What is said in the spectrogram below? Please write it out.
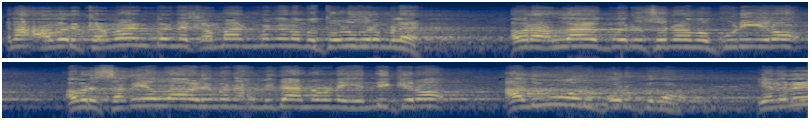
ஏன்னா அவர் கமாண்ட் பண்ண கமாண்ட் பண்ண நம்ம தொழுகிறோம்ல. அவர் அல்லாஹ் பேர் சொன்ன நம்ம குனிகிறோம் அவர் சமையல்லா அலிமன் அமிதானவனை எந்திக்கிறோம். அதுவும் ஒரு பொறுப்பு தான் எனவே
